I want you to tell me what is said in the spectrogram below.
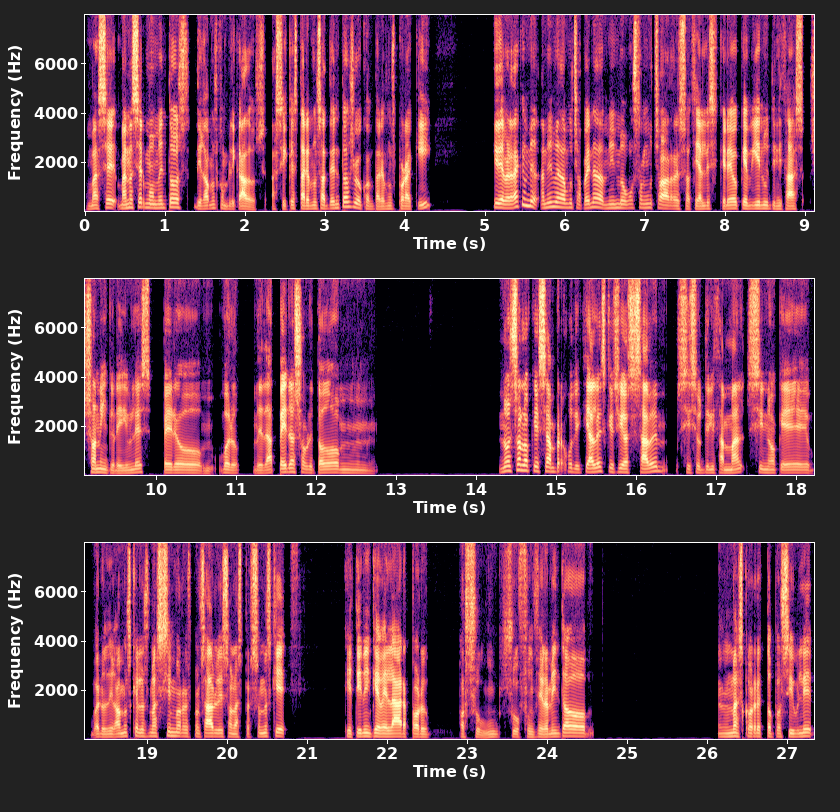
van a ser momentos, digamos, complicados. Así que estaremos atentos, lo contaremos por aquí y de verdad que a mí me da mucha pena, a mí me gustan mucho las redes sociales, creo que bien utilizadas son increíbles, pero mm, bueno, me da pena sobre todo mm, no solo que sean perjudiciales, que eso ya se saben si se utilizan mal, sino que, bueno, digamos que los máximos responsables son las personas que, que tienen que velar por, por su, su funcionamiento más correcto posible,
